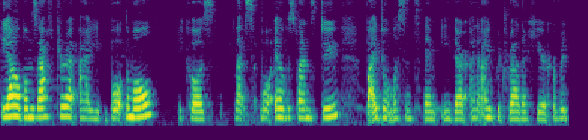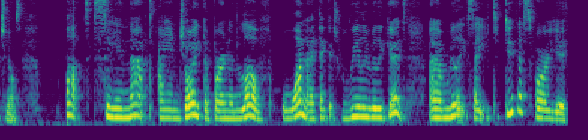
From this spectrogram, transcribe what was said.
The albums after it, I bought them all because that's what Elvis fans do, but I don't listen to them either, and I would rather hear originals. But saying that, I enjoyed the Burning Love one. I think it's really, really good. And I'm really excited to do this for you.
